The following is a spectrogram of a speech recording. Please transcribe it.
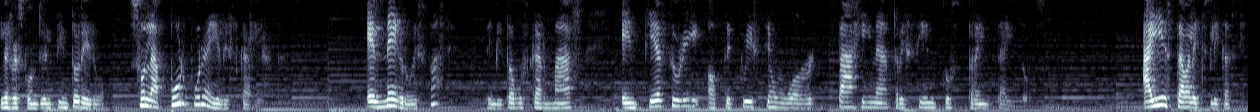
le respondió el tintorero, son la púrpura y el escarlata. El negro es fácil. Te invito a buscar más en Theory of the Christian World, página 332. Ahí estaba la explicación.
